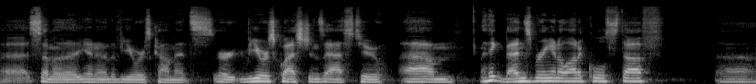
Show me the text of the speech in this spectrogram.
uh, some of the you know the viewers comments or viewers questions asked too. Um i think ben's bringing a lot of cool stuff. Uh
